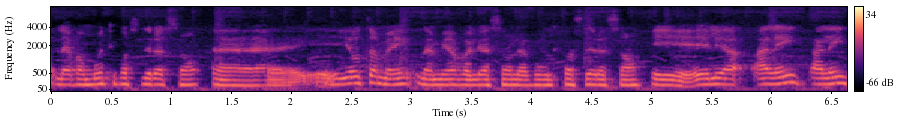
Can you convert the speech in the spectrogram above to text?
leva muito em consideração. E eu também, na minha avaliação, levo muito em consideração. E ele, além, além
